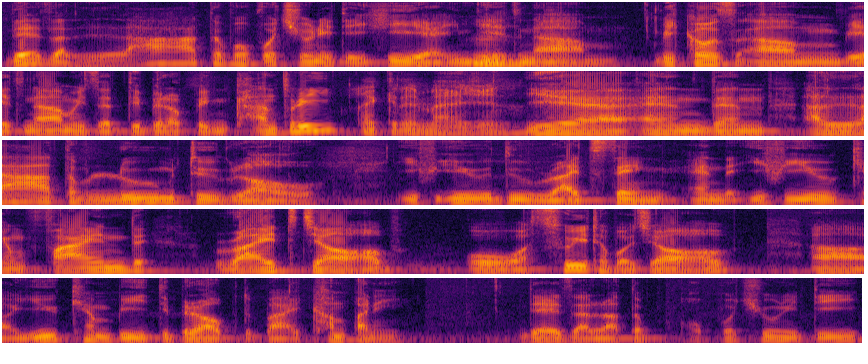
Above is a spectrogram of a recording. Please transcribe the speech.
There's a lot of opportunity here in Vietnam because um, Vietnam is a developing country. I can imagine. Yeah, and then a lot of room to grow if you do right thing and if you can find right job or a suitable job, uh, you can be developed by company. There's a lot of opportunity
